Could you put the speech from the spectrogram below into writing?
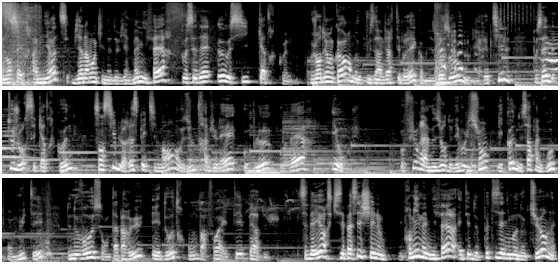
Nos ancêtres amniotes, bien avant qu'ils ne deviennent mammifères, possédaient eux aussi quatre cônes. Aujourd'hui encore, nos cousins vertébrés, comme les oiseaux ou les reptiles, possèdent toujours ces quatre cônes, sensibles respectivement aux ultraviolets, au bleu, au vert et au rouge. Au fur et à mesure de l'évolution, les cônes de certains groupes ont muté, de nouveaux sont apparus et d'autres ont parfois été perdus. C'est d'ailleurs ce qui s'est passé chez nous. Les premiers mammifères étaient de petits animaux nocturnes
